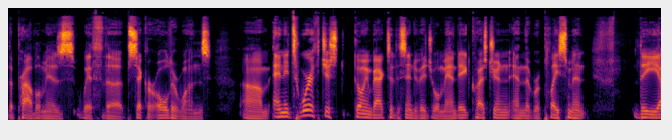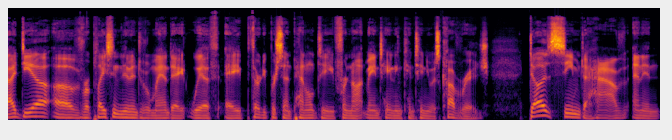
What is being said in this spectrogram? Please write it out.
The problem is with the sicker older ones. Um, and it's worth just going back to this individual mandate question and the replacement the idea of replacing the individual mandate with a 30% penalty for not maintaining continuous coverage does seem to have an in,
